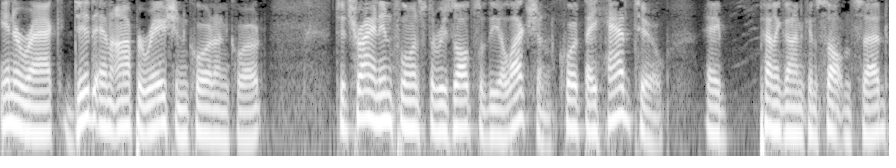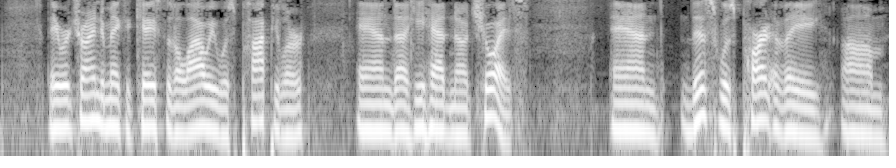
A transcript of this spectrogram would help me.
in Iraq did an operation, quote unquote, to try and influence the results of the election. Quote, they had to, a Pentagon consultant said. They were trying to make a case that Alawi was popular and uh, he had no choice. And this was part of a um,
